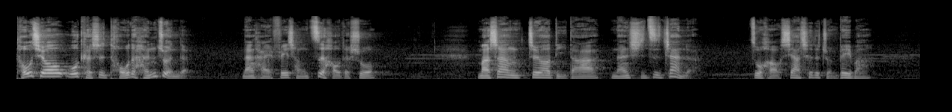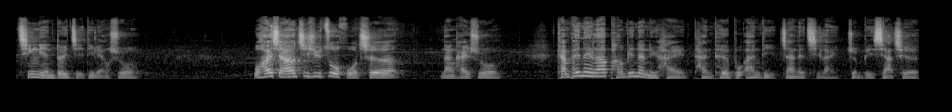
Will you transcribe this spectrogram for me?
投球我可是投的很准的。”男孩非常自豪的说：“马上就要抵达南十字站了，做好下车的准备吧。”青年对姐弟俩说：“我还想要继续坐火车。”男孩说。坎佩内拉旁边的女孩忐忑不安地站了起来，准备下车，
